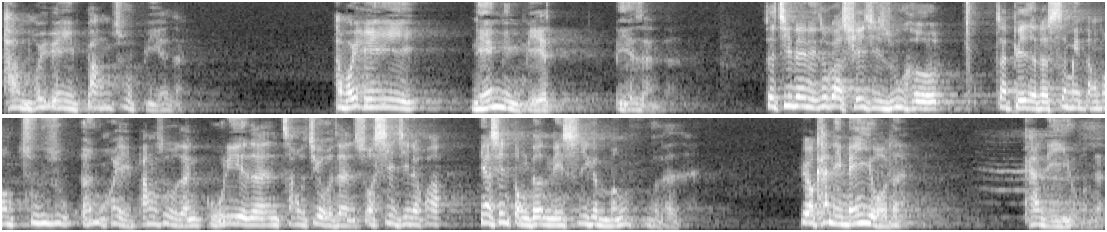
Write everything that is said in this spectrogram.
他们会愿意帮助别人。他们会愿意怜悯别别人的，所以今天你如果要学习如何 在别人的生命当中注入恩惠、帮助人、鼓励人、造就人、说信心的话，你要先懂得你是一个蒙福的人，不要看你没有的，看你有的。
